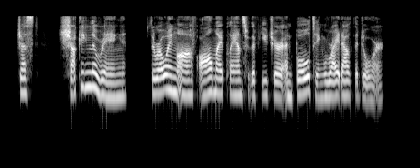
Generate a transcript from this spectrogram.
Just chucking the ring, throwing off all my plans for the future, and bolting right out the door.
